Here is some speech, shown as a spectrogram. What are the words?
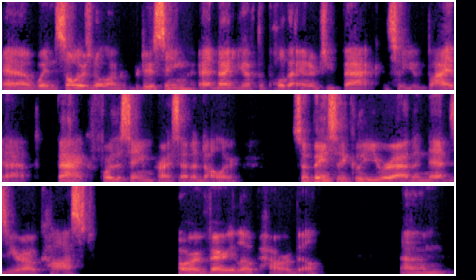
Uh, when solar is no longer producing at night, you have to pull that energy back. And so you buy that back for the same price at a dollar. So basically, you were at a net zero cost or a very low power bill, um,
